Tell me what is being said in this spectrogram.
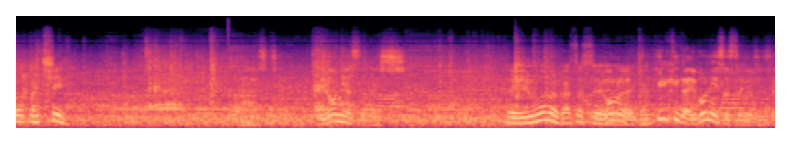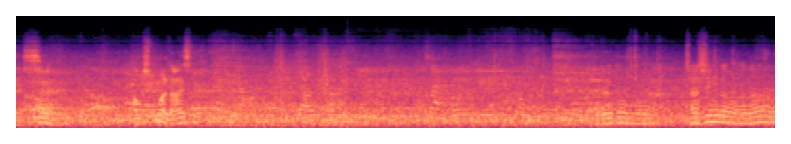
똑같이 아, 진짜. 일본이었어, 이씨. 네, 일본을 갔었어요. 오늘 힐티가 일본에 있었어요, 진짜. 씨. 네. 하고 싶은 말 다 했어. 그래도 뭐 자신감 하나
